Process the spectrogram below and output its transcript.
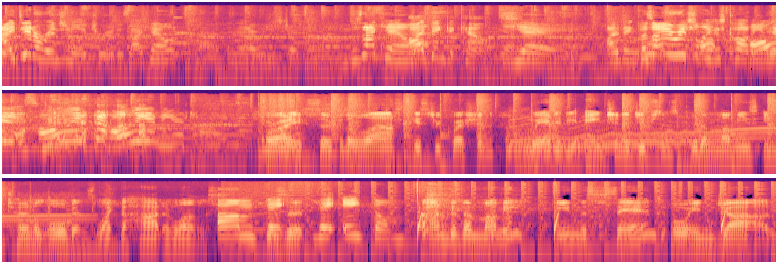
I did originally true. Does that count? No. And then I was just joking around. Does that count? I think it counts. Yay. I think. Because I originally just Holly, copied his. Holly, Holly and me are tied. Alrighty, so for the last history question, where did the ancient Egyptians put a mummy's internal organs, like the heart and lungs? Um, they Was it- they ate them. Under the mummy, in the sand, or in jars?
